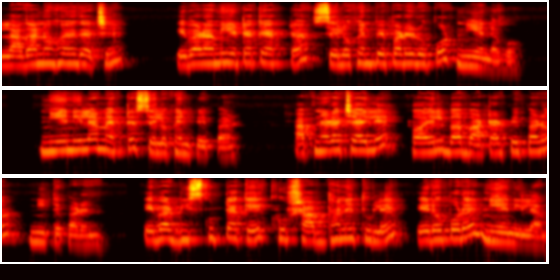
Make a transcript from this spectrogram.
লাগানো হয়ে গেছে। এবার আমি এটাকে একটা সেলোফেন পেপারের ওপর নিয়ে নেব। নিয়ে নিলাম একটা সেলোফেন পেপার আপনারা চাইলে ফয়েল বা বাটার পেপারও নিতে পারেন। এবার বিস্কুটটাকে খুব সাবধানে তুলে এর ওপরে নিয়ে নিলাম।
